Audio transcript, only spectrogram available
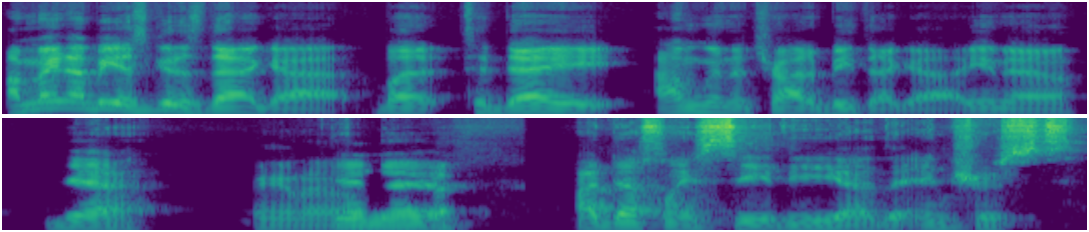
I may not be as good as that guy, but today I'm going to try to beat that guy. You know? Yeah. You know? Yeah. No, I definitely see the uh, the interest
